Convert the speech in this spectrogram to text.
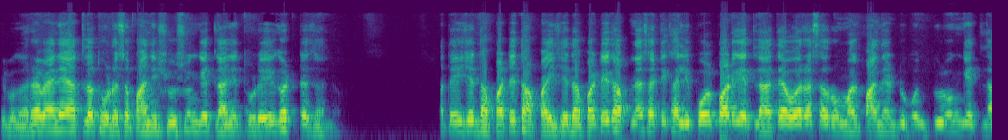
हे बघा रव्याने यातलं थोडंसं पाणी शोषून घेतलं आणि थोडंही घट्ट झालं. आता हे जे धपाटे थापायचे धपाटे थापण्यासाठी खाली पोळपाट घेतला त्यावर असा रुमाल पाण्यात डुबून पिळून घेतला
